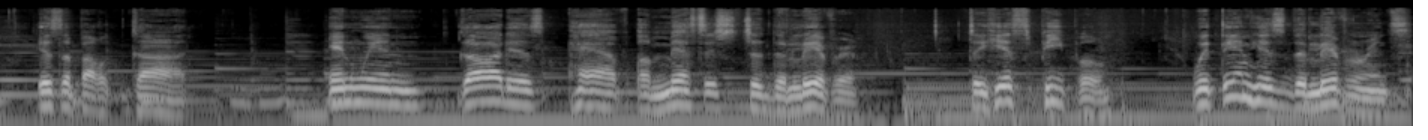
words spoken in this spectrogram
It's about god. And when god is have a message to deliver to his people within his deliverance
